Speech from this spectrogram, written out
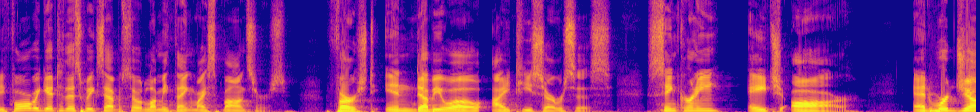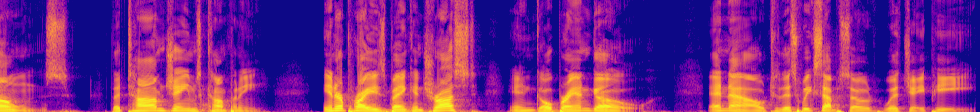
Before we get to this week's episode, let me thank my sponsors. First, NWO IT Services, Synchrony HR, Edward Jones, the Tom James Company, Enterprise Bank and Trust, and Go Brand Go. And now to this week's episode with JP.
